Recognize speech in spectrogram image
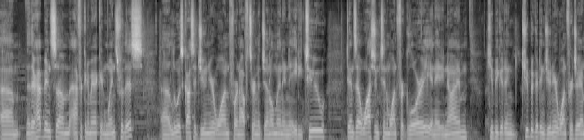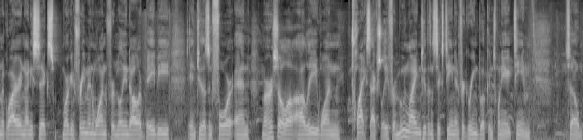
Um, there have been some African American wins for this. Uh, Louis Gossett Jr. won for An Officer and a Gentleman in '82. Denzel Washington won for Glory in '89. Cuba Gooding, Cuba Gooding Jr. won for Jerry Maguire in 96. Morgan Freeman won for Million Dollar Baby in 2004. And Mahershala Ali won twice, actually, for Moonlight in 2016 and for Green Book in 2018. So,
